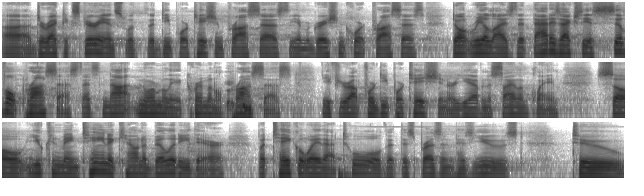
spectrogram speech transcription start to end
uh, direct experience with the deportation process, the immigration court process, don't realize that that is actually a civil process. That's not normally a criminal process if you're up for deportation or you have an asylum claim. So you can maintain accountability there, but take away that tool that this president has used to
